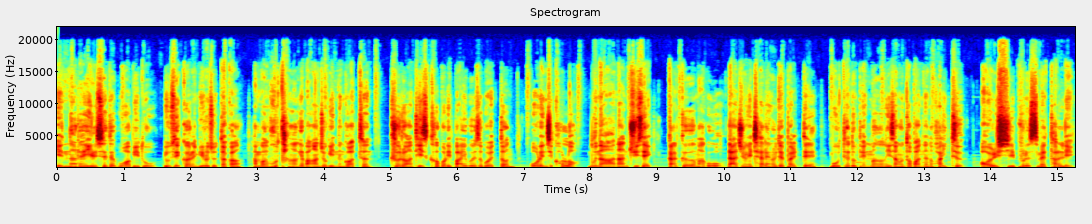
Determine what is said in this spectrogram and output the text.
옛날에 1세대 모하비도 요 색깔을 밀어줬다가 한번 호탕하게 망한 적이 있는 것 같은 그러한 디스커버리 5에서 보였던 오렌지 컬러. 무난한 쥐색. 깔끔하고 나중에 차량을 되팔 때 못해도 100만원 이상은 더 받는 화이트. 얼씨 브레스 메탈릭.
